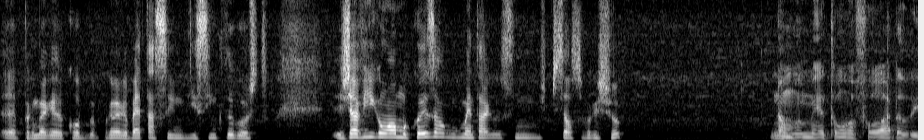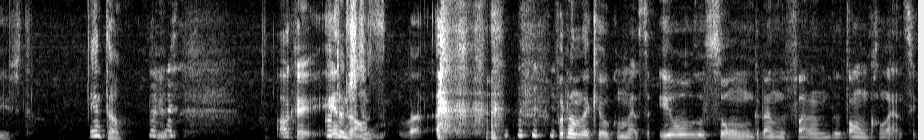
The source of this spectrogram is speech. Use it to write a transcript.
a primeira, a primeira beta a sair no dia 5 de agosto. Já viram alguma coisa, algum comentário assim especial sobre o jogo? Não me metam a falar disto. Então. ok, então. Por onde é que eu começo? Eu sou um grande fã de Tom Clancy,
